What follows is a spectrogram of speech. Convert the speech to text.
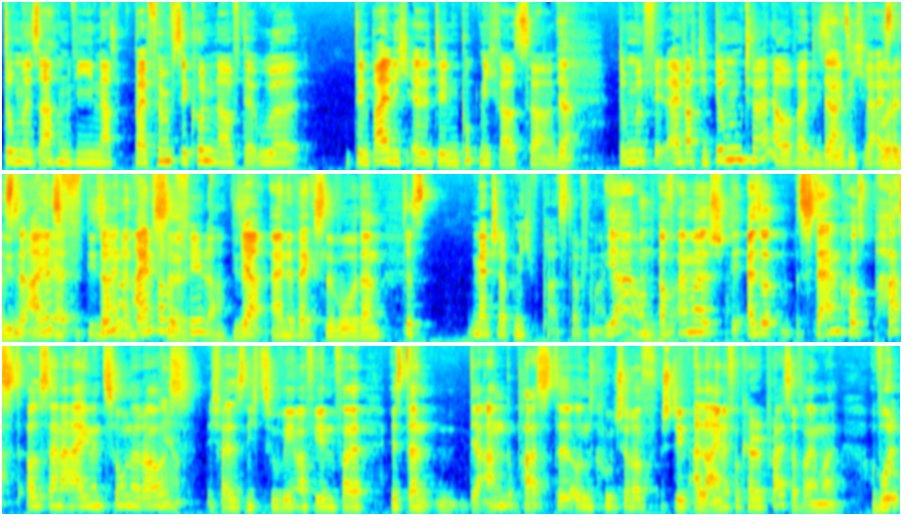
dumme Sachen wie nach bei fünf Sekunden auf der Uhr den Ball nicht, äh, den Puck nicht rauszuhauen. Ja dumme Fehler, einfach die dummen Turnover, die sie ja. sich leisten. Oder diese eine, diese dumme, eine Wechsel, Fehler. Dieser ja. eine Wechsel, wo dann das Matchup nicht passt auf meinen. Ja, und auf einmal, also Stamkos passt aus seiner eigenen Zone raus. Ja. Ich weiß es nicht zu wem, auf jeden Fall ist dann der angepasste und Kucherov stehen alleine vor Carey Price auf einmal. Obwohl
